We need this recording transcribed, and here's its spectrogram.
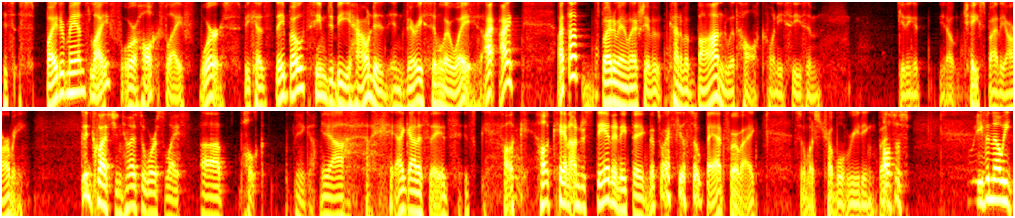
is Spider Man's life or Hulk's life worse? Because they both seem to be hounded in very similar ways. I I, I thought Spider Man would actually have a kind of a bond with Hulk when he sees him getting a you know chased by the army. Good question. Who has the worst life? Uh, Hulk. There you go. Yeah, I gotta say it's it's Hulk. Hulk can't understand anything. That's why I feel so bad for him. I so much trouble reading. But Also, even though he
